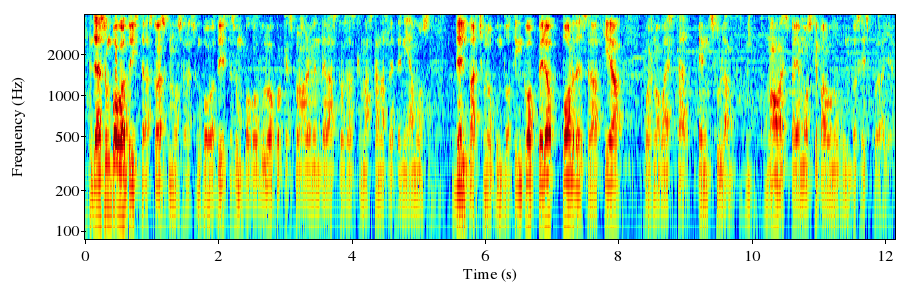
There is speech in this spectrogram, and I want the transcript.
Entonces es un poco triste, las cosas como son, es un poco triste, es un poco duro porque es probablemente las cosas que más ganas le teníamos del parche 1.5, pero por desgracia pues no va a estar en su lanzamiento, ¿no? Esperemos que para 1.6 pueda llegar.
